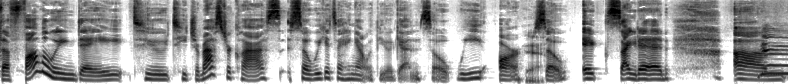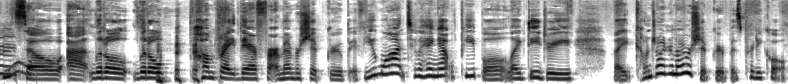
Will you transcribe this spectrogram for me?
the following day to teach a masterclass. So we get to hang out with you again. So we are yeah. so excited. Um, so uh, little little pump right there for our membership group. If you want to hang out with people like Deidre, like come join our membership group. It's pretty cool.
